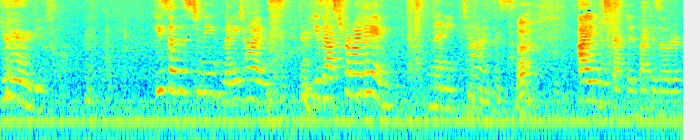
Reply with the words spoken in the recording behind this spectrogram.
you're very beautiful. He said this to me many times. He's asked for my name many times. I am distracted by his odor.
